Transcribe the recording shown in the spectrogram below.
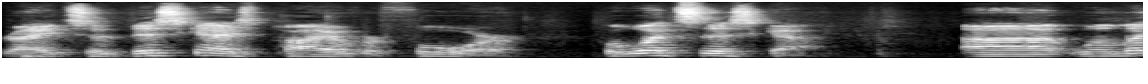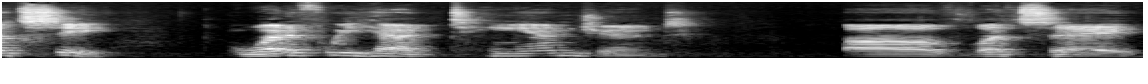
right? So this guy's pi over 4, but what's this guy? Uh, well, let's see. What if we had tangent of, let's say,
